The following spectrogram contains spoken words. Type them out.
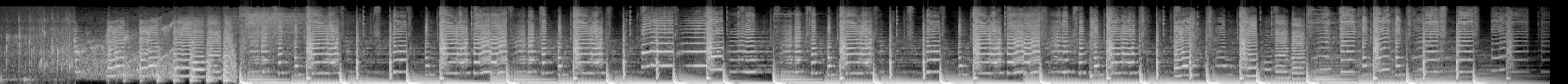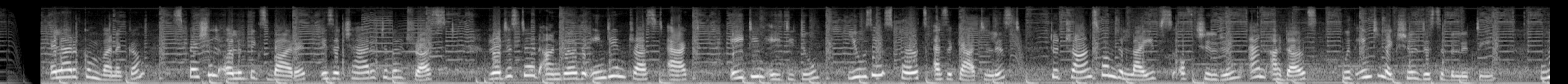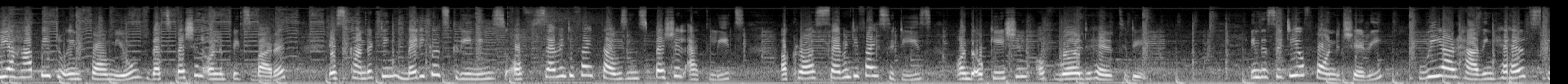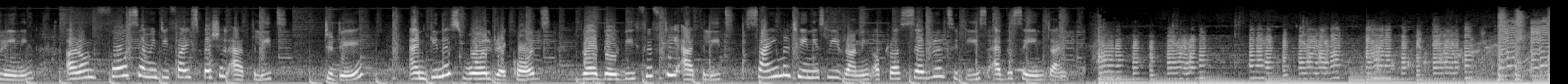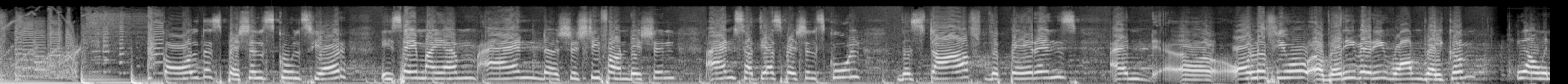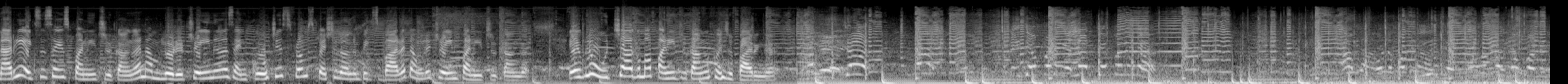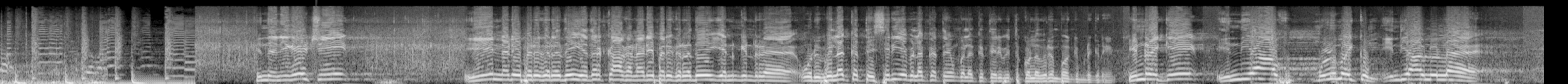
எல்லாருக்கும் வணக்கம். Special Olympics Bharat is a charitable trust registered under the Indian Trust Act 1882 using sports as a catalyst to transform the lives of children and adults with intellectual disability. We are happy to inform you that Special Olympics Bharat is conducting medical screenings of 75,000 special athletes across 75 cities on the occasion of World Health Day. In the city of Pondicherry, we are having health screening around 475 special athletes today and Guinness World Records where there will be 50 athletes simultaneously running across several cities at the same time. all the special schools here, Isai Mayam and uh, Shrishti Foundation and Satya Special School, the staff, the parents and uh, all of you a very, very warm welcome. இங்கே அவங்க நிறைய exercise பண்ணிகிட்ருக்காங்க நம்மளோட trainers and coaches from Special Olympics Bharat அவங்கள train பண்ணிகிட்ருக்காங்க எவ்வளோ உற்சாகமாக பண்ணிகிட்ருக்காங்க கொஞ்சம் பாருங்கள் இந்த நிகழ்ச்சி ஏன் நடைபெறுகிறது எதற்காக நடைபெறுகிறது என்கின்ற ஒரு விளக்கத்தை சிறிய விளக்கத்தை உங்களுக்கு தெரிவித்துக் கொள்ள விரும்புகிறேன் இன்றைக்கு இந்தியா முழுமைக்கும் இந்தியாவில் உள்ள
